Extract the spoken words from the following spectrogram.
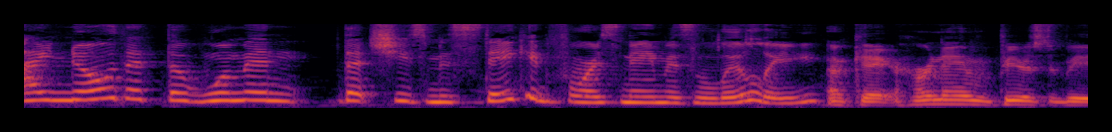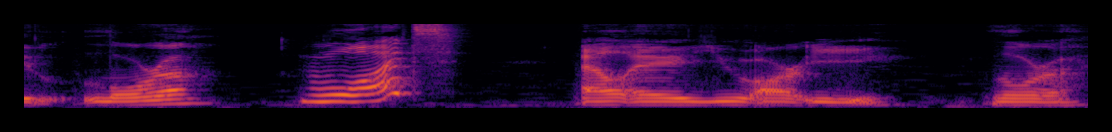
I know that the woman that she's mistaken for his name is Lily. Okay, her name appears to be Laura. What? L A U R E. Laura.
